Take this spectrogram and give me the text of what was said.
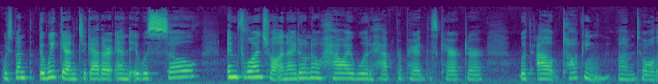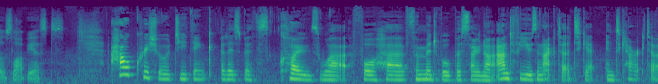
We spent the weekend together, and it was so influential. And I don't know how I would have prepared this character without talking um, to all those lobbyists. How crucial do you think Elizabeth's clothes were for her formidable persona and for you as an actor to get into character?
